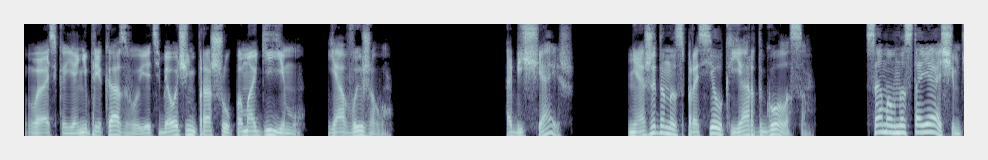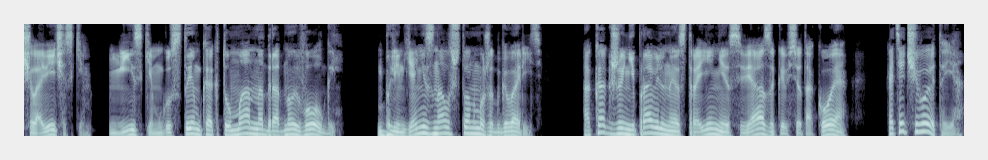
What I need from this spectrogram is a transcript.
«Васька, я не приказываю, я тебя очень прошу, помоги ему. Я выживу». «Обещаешь?» Неожиданно спросил Кьярд голосом. Самым настоящим, человеческим, низким, густым, как туман над родной Волгой. Блин, я не знал, что он может говорить. А как же неправильное строение связок и все такое? Хотя чего это я?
